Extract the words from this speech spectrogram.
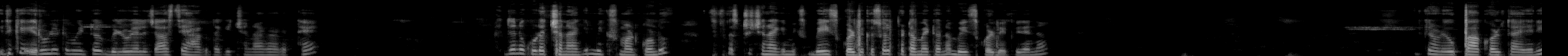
ಇದಕ್ಕೆ ಈರುಳ್ಳಿ, ಟೊಮೆಟೊ, ಬೆಳ್ಳುಳ್ಳಿ ಎಲ್ಲ ಜಾಸ್ತಿ ಹಾಕಿದಾಗೆ ಚೆನ್ನಾಗಾಗುತ್ತೆ. ಇದನ್ನು ಕೂಡ ಚೆನ್ನಾಗಿ ಮಿಕ್ಸ್ ಮಾಡಿಕೊಂಡು ಫಸ್ಟು ಚೆನ್ನಾಗಿ ಮಿಕ್ಸ್ ಬೇಯಿಸ್ಕೊಳ್ಬೇಕು. ಸ್ವಲ್ಪ ಟೊಮೆಟೊನ ಬೇಯಿಸ್ಕೊಳ್ಬೇಕು ಇದನ್ನು. ಇದಕ್ಕೆ ನೋಡಿ ಉಪ್ಪು ಹಾಕೊಳ್ತಾ ಇದ್ದೀನಿ.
